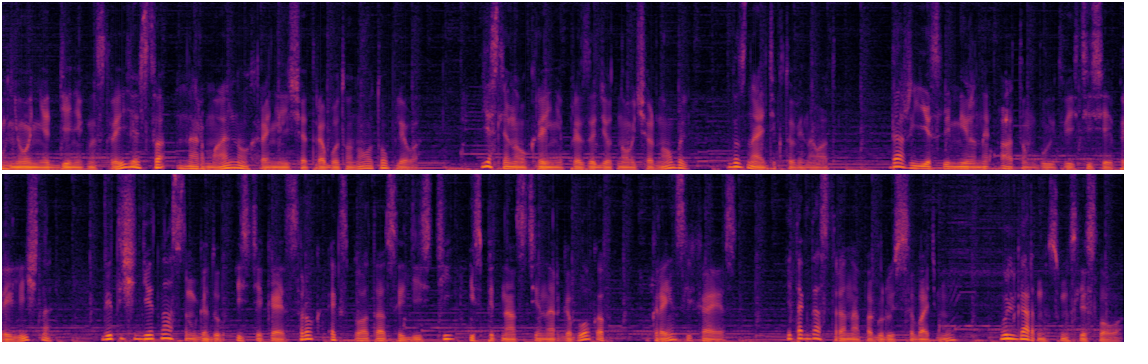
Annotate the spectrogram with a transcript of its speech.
У него нет денег на строительство нормального хранилища отработанного топлива. Если на Украине произойдет новый Чернобыль, вы знаете, кто виноват. Даже если мирный атом будет вести себя прилично, в 2019 году истекает срок эксплуатации 10 из 15 энергоблоков украинских АЭС. И тогда страна погрузится во тьму, в вульгарном смысле слова.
